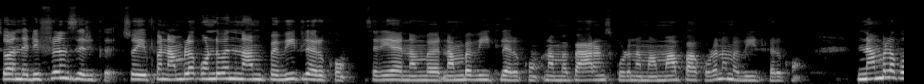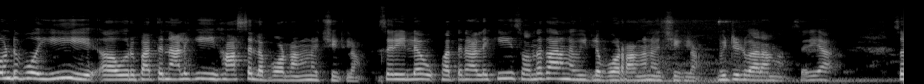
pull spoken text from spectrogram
ஸோ அந்த டிஃப்ரென்ஸ் இருக்குது ஸோ இப்போ நம்மளை கொண்டு வந்து நாம் இப்போ வீட்டில் இருக்கோம். சரியா? நம்ம நம்ம வீட்டில் இருக்கோம். நம்ம பேரண்ட்ஸ் கூட நம்ம அம்மா அப்பா கூட நம்ம வீட்டில் இருக்கோம். நம்மளை கொண்டு போய் ஒரு பத்து நாளைக்கு ஹாஸ்டலில் போடுறாங்கன்னு வச்சுக்கலாம். சரி இல்லை பத்து நாளைக்கு சொந்தக்காரங்க வீட்டில் போடுறாங்கன்னு வச்சுக்கலாம். விட்டுட்டு வராங்க. சரியா? ஸோ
